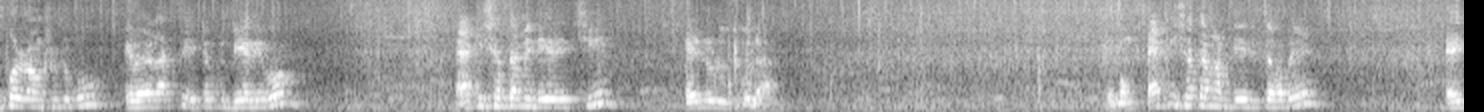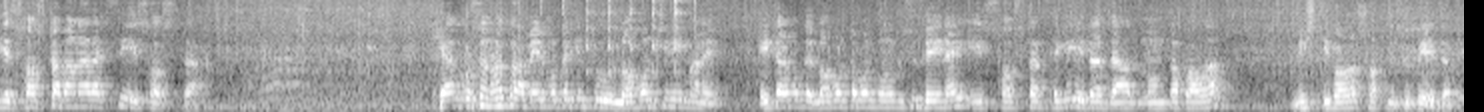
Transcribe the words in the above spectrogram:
উপরের অংশটুকু এভাবে রাখছি, এটুকু দিয়ে দিব। একই সাথে আমি দিয়ে দিচ্ছি এই নুডলসগুলা। এবং একই সাথে আমার দিয়ে দিতে হবে এই যে সসটা বানা রাখছি, এই সসটা। খেয়াল করছেন হয়তো আমি এর মধ্যে কিন্তু লবণ, চিনি মানে এটার মধ্যে লবণ টবণ কোনো কিছু দেই নাই, এই সসটার থেকে এটা যা নোনতা পাওয়া, মিষ্টি পাওয়া সব কিছু পেয়ে যাবে।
